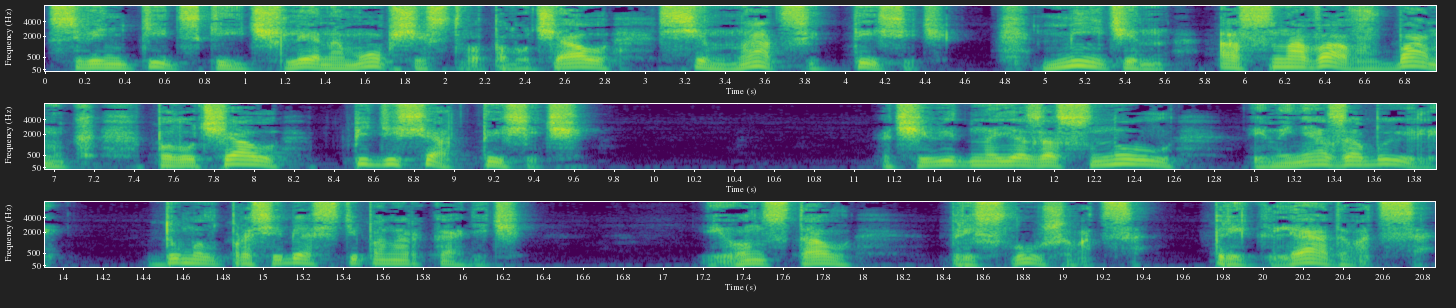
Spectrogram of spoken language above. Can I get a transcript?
Свинтицкий членом общества получал 17 тысяч. Митин, основав банк, получал 50 тысяч. Очевидно, я заснул, и меня забыли, думал про себя Степан Аркадьич. И он стал прислушиваться, приглядываться,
